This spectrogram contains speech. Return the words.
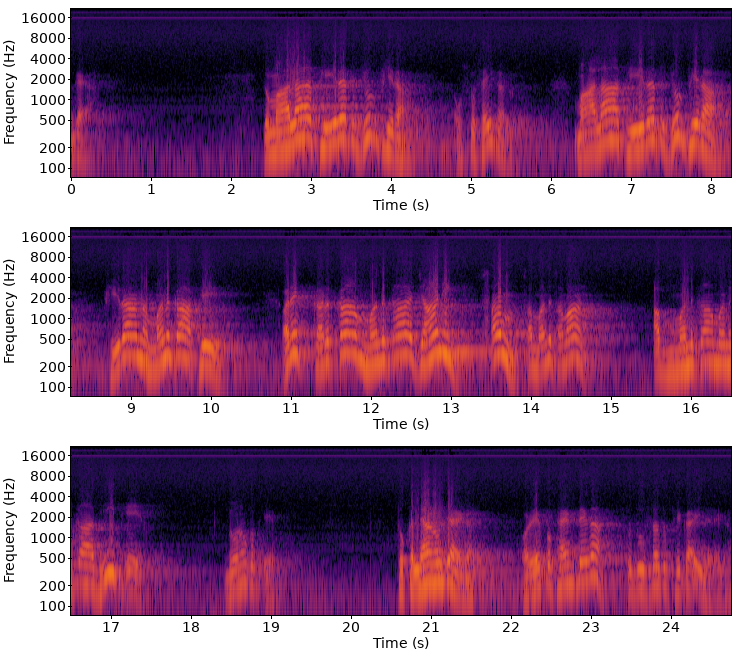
गया। तो माला फेरत जुग फिरा, उसको सही कर लो माला फेरत जुग फिरा फिरा न मन का फेर। अरे कर का मन का जानी, सम सम मन समान। अब मन का मन का भी फेर, दोनों को फेर। तो कल्याण हो जाएगा, और एक को फेंक देगा तो दूसरा तो फेंका ही जाएगा।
